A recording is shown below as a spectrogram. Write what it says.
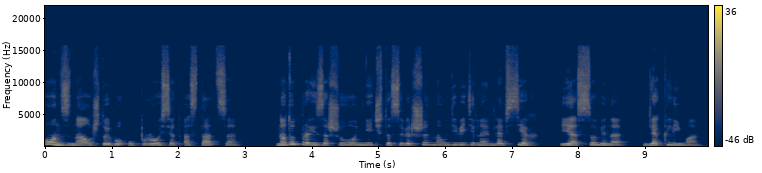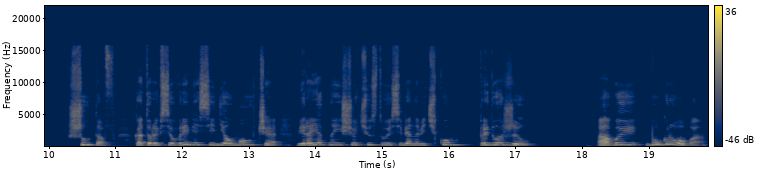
Он знал, что его упросят остаться. Но тут произошло нечто совершенно удивительное для всех, и особенно для Клима. Шутов, который все время сидел молча, вероятно, еще чувствуя себя новичком, предложил. «А вы Бугрова.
